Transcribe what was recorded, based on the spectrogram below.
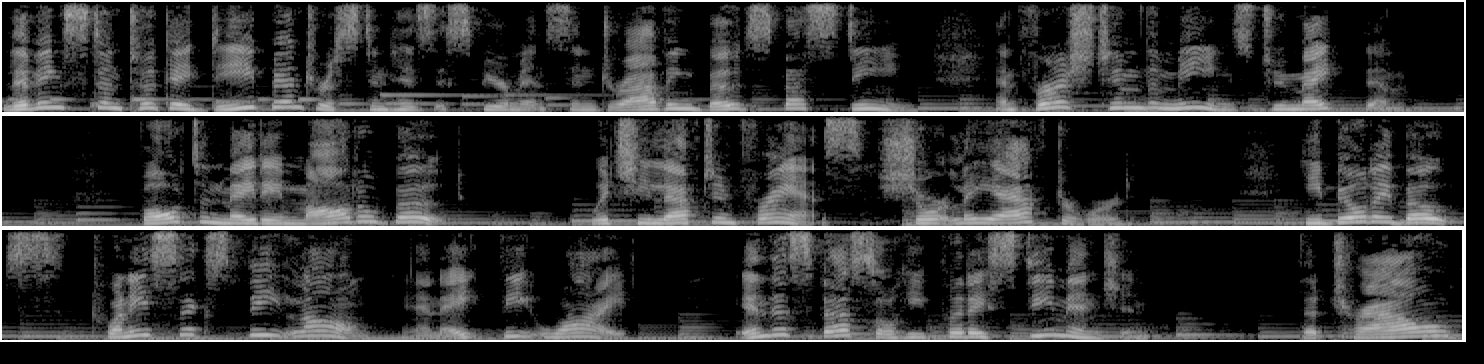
Livingston took a deep interest in his experiments in driving boats by steam and furnished him the means to make them. Fulton made a model boat, which he left in France shortly afterward. He built a boat 26 feet long and 8 feet wide. In this vessel, he put a steam engine. The trial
